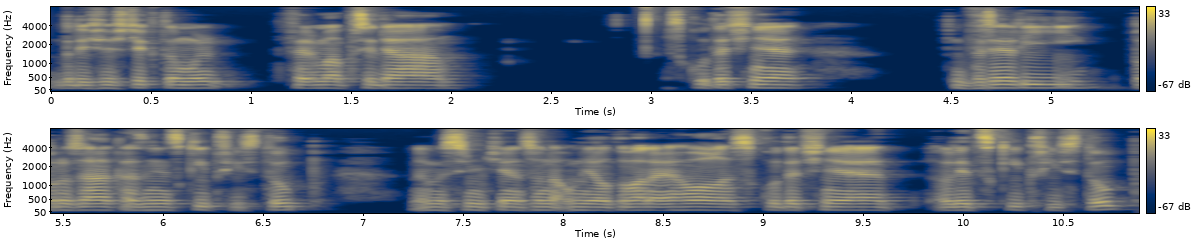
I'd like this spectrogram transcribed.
když ještě k tomu firma přidá skutečně vřelý pro zákaznický přístup, nemyslím ti něco naumělkovaného, ale skutečně lidský přístup,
